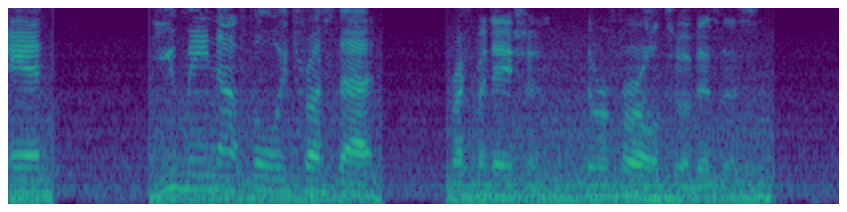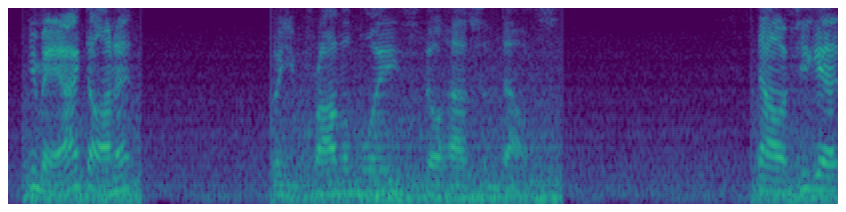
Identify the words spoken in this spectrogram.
And you may not fully trust that recommendation, the referral to a business. You may act on it, but you probably still have some doubts. Now, if you get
